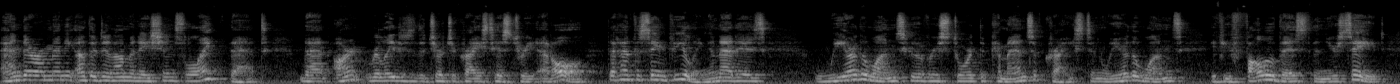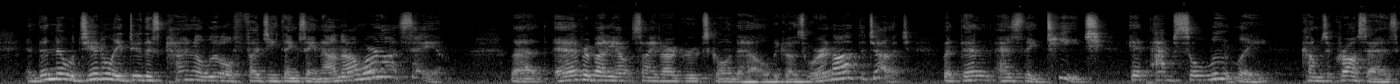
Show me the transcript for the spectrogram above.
And there are many other denominations like that that aren't related to the Church of Christ history at all that have the same feeling, and that is we are the ones who have restored the commands of Christ, and we are the ones, if you follow this, then you're saved. And then they will generally do this kind of little fudgy thing saying, no, no, we're not saying that everybody outside our group's going to hell because we're not the judge. But then as they teach, it absolutely comes across as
